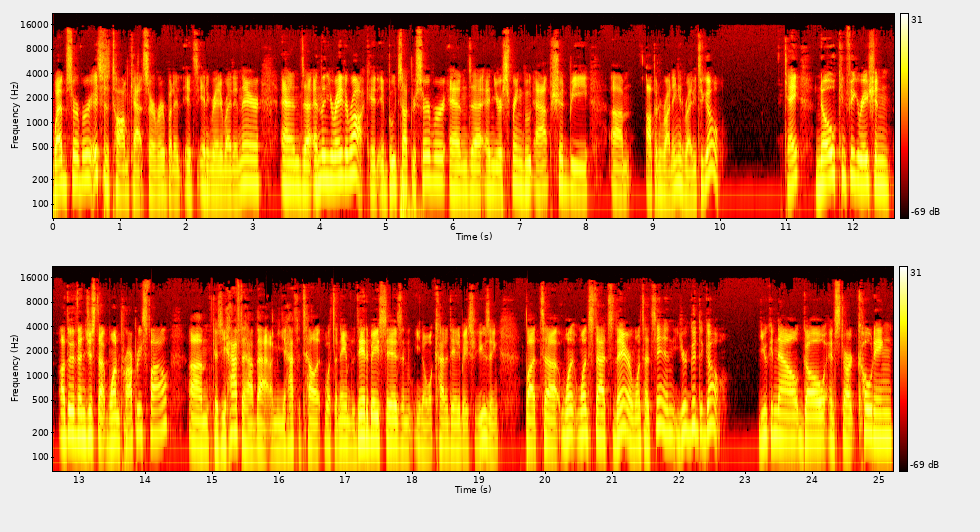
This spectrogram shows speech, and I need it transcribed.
web server. It's just a Tomcat server, but it, it's integrated right in there, and uh, and then you're ready to rock. It, it boots up your server, and uh, and your Spring Boot app should be um, up and running and ready to go. Okay, no configuration other than just that one properties file, because um, you have to have that. I mean, you have to tell it what the name of the database is and you know what kind of database you're using. But uh, once that's there, once that's in, you're good to go you can now go and start coding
